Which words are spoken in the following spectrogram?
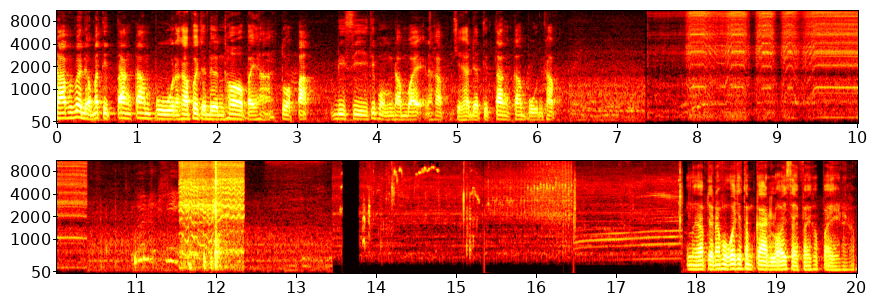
ครับเพื่อนๆเดี๋ยวมาติดตั้งก้ามปูนะครับเพื่อจะเดินท่อไปหาตัวปลั๊ก DC ที่ผมทำไว้นะครับโอเคครับเดี๋ยวติดตั้งก้ามปูนครับ นะครับ จากนั้นผมก็จะทำการร้อยสายไฟเข้าไปนะครับ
